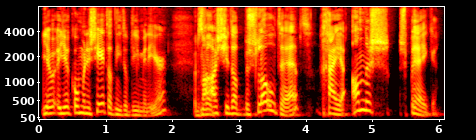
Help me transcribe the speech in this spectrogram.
Je, je communiceert dat niet op die manier. Maar, wel- als je dat besloten hebt, ga je anders spreken.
